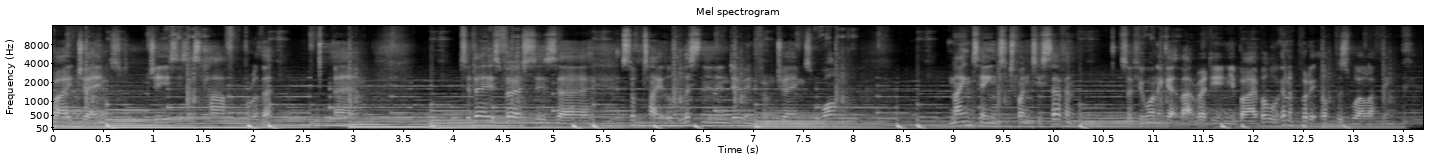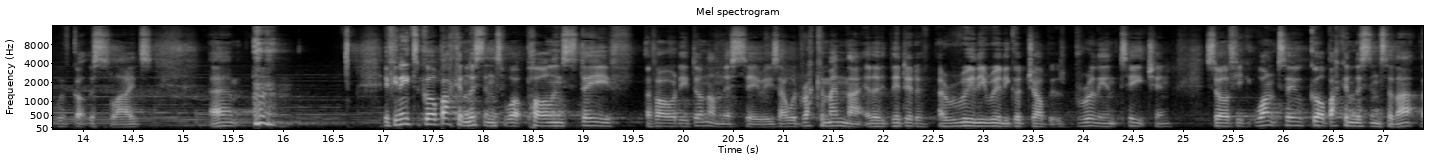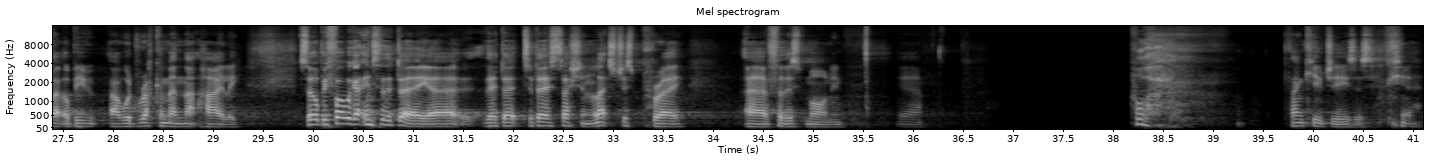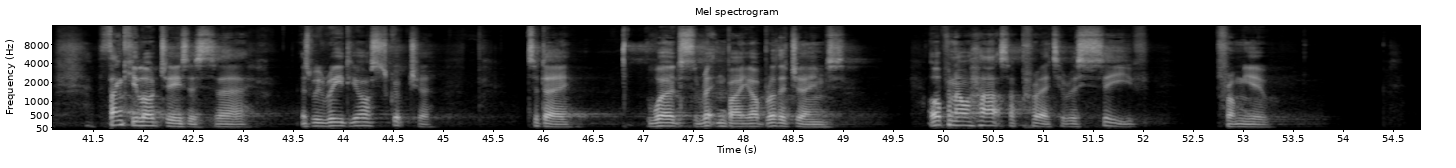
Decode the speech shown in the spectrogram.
written by James, Jesus' half brother. Um, today's verse is uh, subtitled Listening and Doing from James 1 19 to 27. So if you want to get that ready in your Bible, we're going to put it up as well. I think we've got the slides. Um, if you need to go back and listen to what Paul and Steve have already done on this series, I would recommend that. They did a, really, really good job. It was brilliant teaching. So if you want to go back and listen to that, that would be. I would recommend that highly. So before we get into the day, uh, the, today's session, let's just pray uh, for this morning. Yeah. Oh, thank you, Jesus. Yeah. Thank you, Lord Jesus, uh, as we read your scripture today, words written by your brother James. Open our hearts, I pray, to receive from you.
